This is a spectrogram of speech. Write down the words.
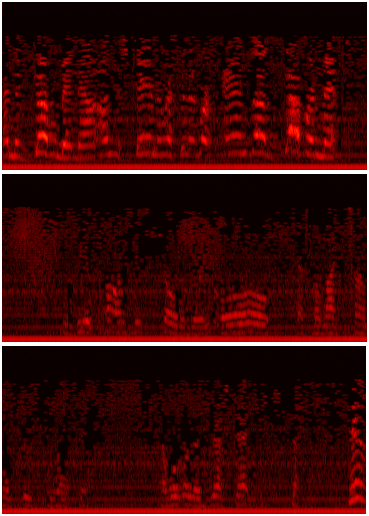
and the government, now understand the rest of that verse, and the government will be upon his shoulder. Oh, that's a lifetime of preaching right there. And we're going to address that in just a second. His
